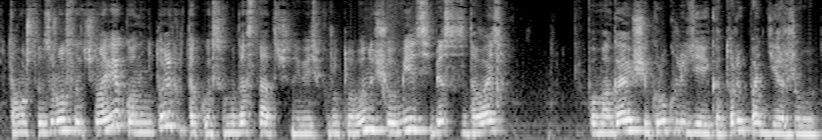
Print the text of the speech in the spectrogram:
Потому что взрослый человек, он не только такой самодостаточный, весь крутой, он еще умеет себе создавать помогающий круг людей, которые поддерживают.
